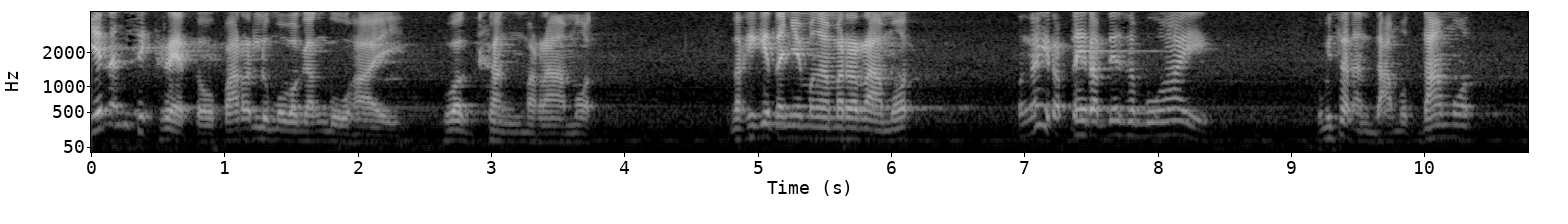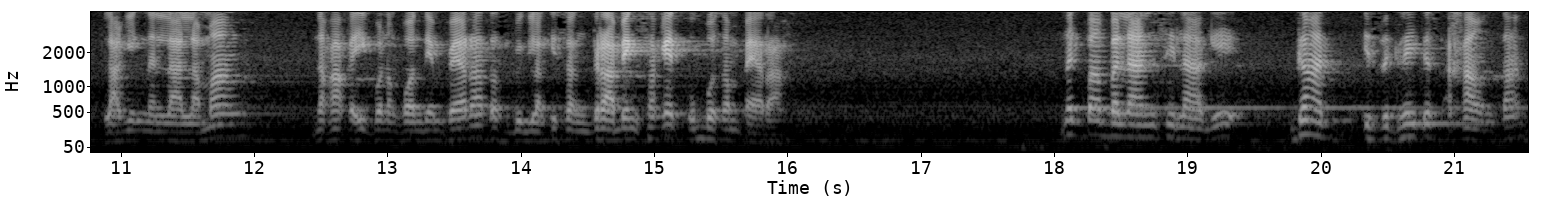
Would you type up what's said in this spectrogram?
Yan ang sikreto para lumuwag ang buhay. Huwag kang maramot. Nakikita niyo yung mga mararamot? Mga hirap na hirap din sa buhay. Kumisan, ang damot-damot, laging nanlalamang, nakakaipon ng konting pera, tapos biglang isang grabing sakit, ubos ang pera. Nagbabalansi lagi. God is the greatest accountant.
